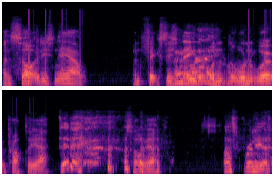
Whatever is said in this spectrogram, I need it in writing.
and sorted his knee out and fixed his knee that wouldn't that wouldn't work properly. Yeah. Did it? so yeah. That's brilliant.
